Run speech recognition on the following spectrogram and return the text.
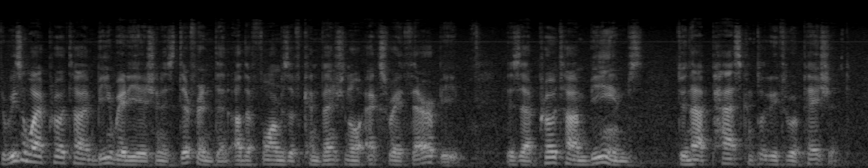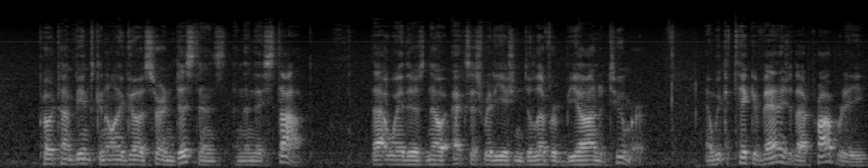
The reason why proton beam radiation is different than other forms of conventional X-ray therapy is that proton beams do not pass completely through a patient. Proton beams can only go a certain distance and then they stop. That way there's no excess radiation delivered beyond a tumor. And we can take advantage of that property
